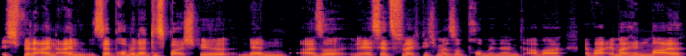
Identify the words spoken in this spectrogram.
Ich will ein, ein sehr prominentes Beispiel nennen. Also er ist jetzt vielleicht nicht mehr so prominent, aber er war immerhin mal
